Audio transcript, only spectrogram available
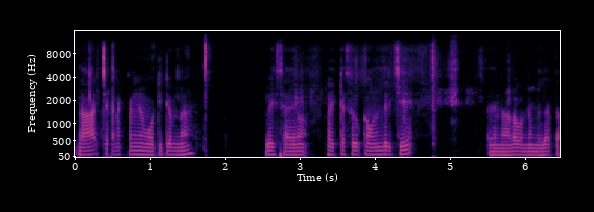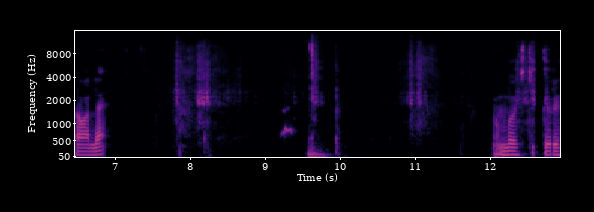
இந்த ஆர்ச்சை கனெக்ட் பண்ணி நம்ம ஒட்டிட்டோம்னா ப்ளேஸ் ஆகிரும் லைட்டாக சுருக்கம் விழுந்துருச்சு. அதனால் ஒன்றும் இல்லை பரவாயில்ல. ரொம்ப ஸ்டிக்கரு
